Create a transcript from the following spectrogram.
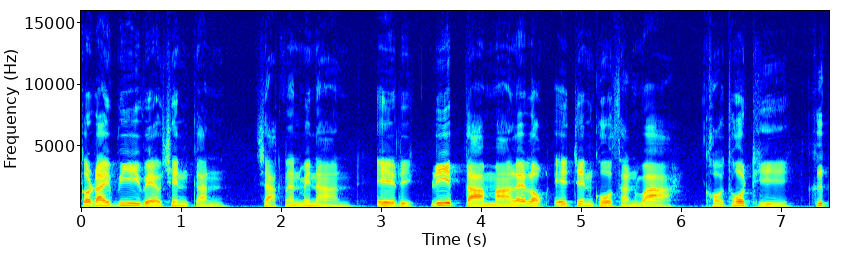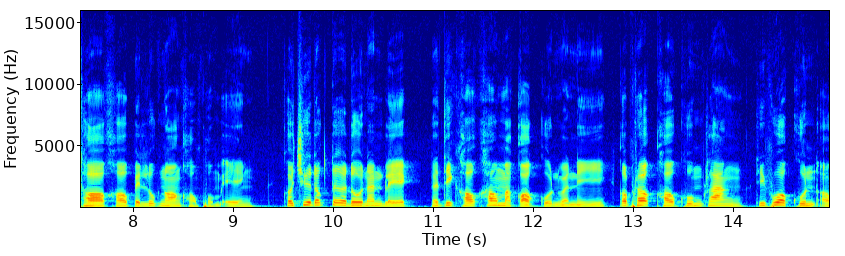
ก็ไร้วี่แววเช่นกัน จากนั้นไม่นาน เอริกรีบตามมาและหลอกเอเจนต์โคสันว่า ขอโทษที คือทอเขาเป็นลูกน้องของผมเอง เขาชื่อดรโดนันเบลกและที่เขาเข้ามาก่อกวนวันนี้ ก็เพราะเขาคุ้มคลั่ง ที่พวกคุณเอา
